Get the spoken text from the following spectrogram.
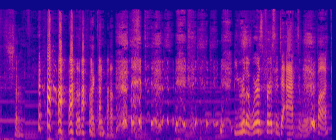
Shut up. Fucking you were the worst person to act with. Fuck.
